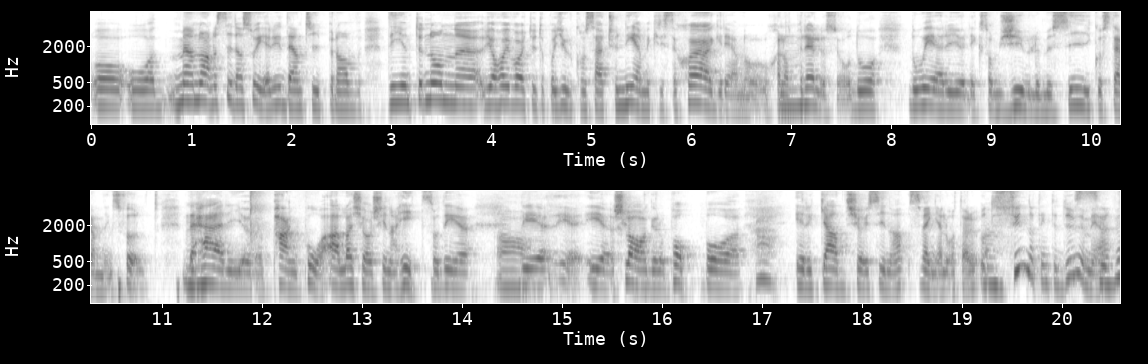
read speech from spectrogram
Och, och, men å andra sidan så är det ju den typen av... Det är ju inte någon... eh, Jag har ju varit ute på julkonsertturné med Christer Sjögren och Charlotte Perrelli och så. Och då, då är det ju liksom julmusik och stämningsfullt. Det här är ju pang på. Alla kör sina hits och det, det är, är slager och pop. Och Erik Gadd kör ju sina svängarlåtar. Och synd att inte du är med. för vi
